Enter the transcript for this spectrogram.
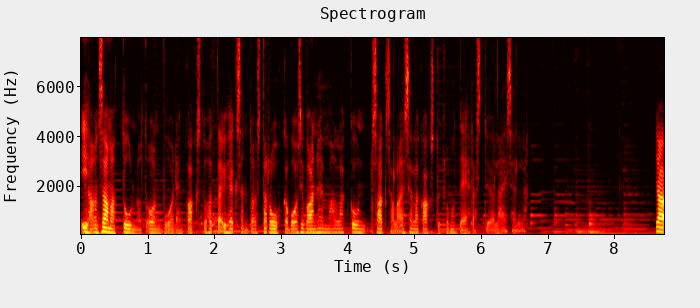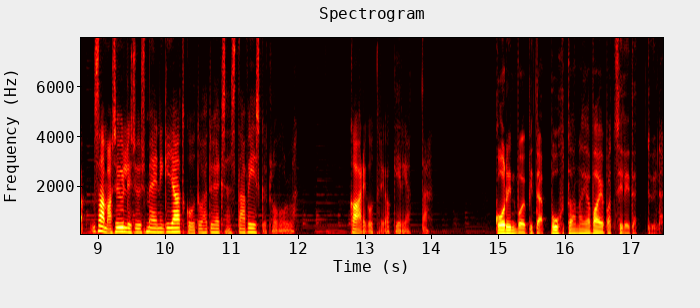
Ihan samat tunnot on vuoden 2019 ruuhkavuosi vanhemmalla kuin saksalaisella 20-luvun tehdastyöläisellä. Ja sama syyllisyysmeininki jatkuu 1950-luvulla. Kaari Utrio kirjoittaa. Kodin voi pitää puhtaana ja vaipat silitettyinä.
